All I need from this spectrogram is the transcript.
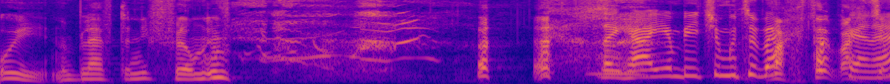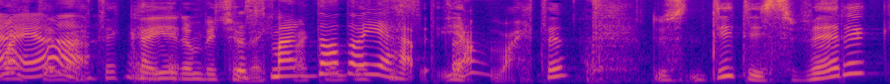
Oei, dan blijft er niet veel meer. Dan ga je een beetje moeten Wacht, wegpakken. wacht, hè, wacht, hè, wacht. Ik ga hier een beetje Het is maar dat wegpakken. dat je is- hebt. hè. Ja, wacht. Hè. Dus dit is werk.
